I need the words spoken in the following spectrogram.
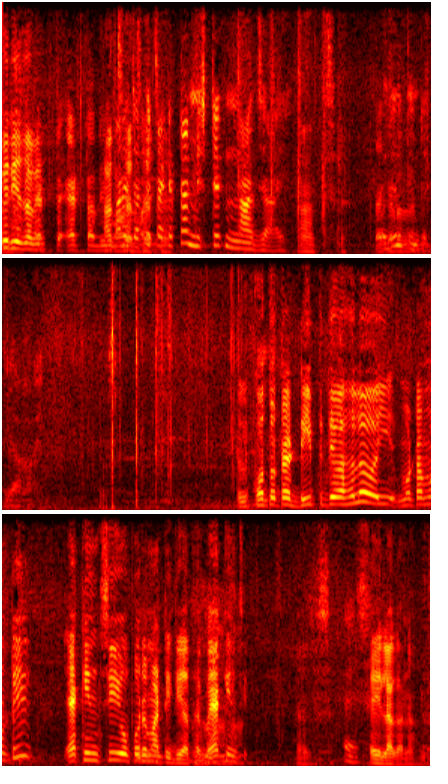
বেরিয়ে যাবে। একটা একটা দিন আচ্ছা, আচ্ছা, যাতে আচ্ছা। প্যাকেটটা মিস্টেক না যায়। আচ্ছা। ওই জন্য তিনটে দেওয়া হয়। তাহলে কতটা ডিপ দেওয়া হলো? ওই মোটামুটি এক ইঞ্চি ওপরে মাটি দেওয়া থাকবে এক ইঞ্চি। আচ্ছা, এই লাগানো হলো।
